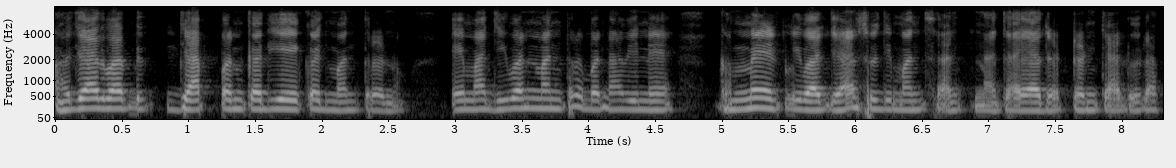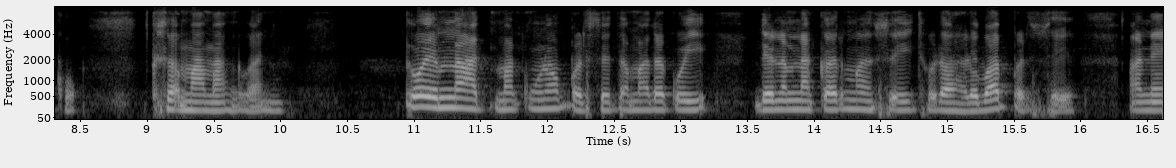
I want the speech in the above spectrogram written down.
હજાર વાર જાપ પણ કરીએ એક જ મંત્રનો. એમાં જીવન મંત્ર બનાવીને ગમે એટલી વાર જ્યાં સુધી મન શાંત ના થાય, આ રટન ચાલુ રાખો. ક્ષમા માંગવાનું. તો એમના હાથમાં કૂણો પડશે, તમારા કોઈ જન્મના કર્મ હશે, એ થોડા હળવા પડશે. અને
